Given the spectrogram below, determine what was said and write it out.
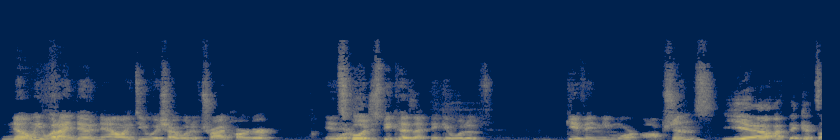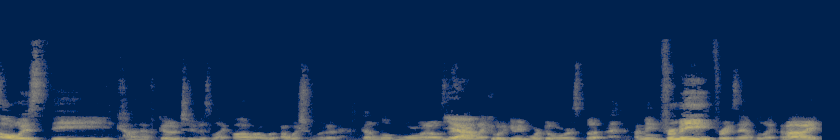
knowing what I know now, I do wish I would have tried harder in school, just because I think it would have given me more options. Yeah, I think it's always the kind of go to is like, oh, I, w- I wish I would have done a little more when I was Yeah. there. Like, it would have given me more doors. But, I mean, for me, for example, like, when I,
